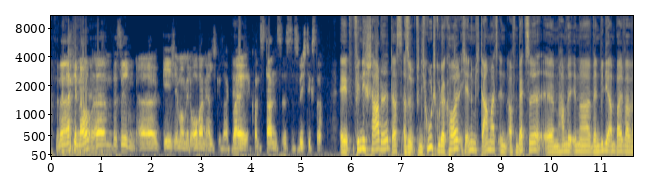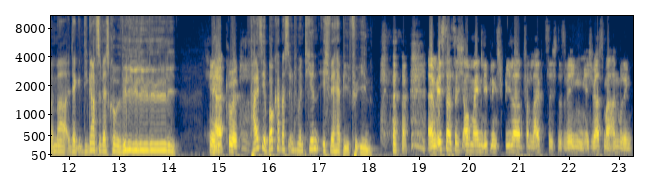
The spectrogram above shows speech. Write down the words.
Na, genau, ähm, deswegen äh, gehe ich immer mit Orban, ehrlich gesagt, ja. weil Konstanz ist das Wichtigste. Ey, finde ich schade, dass, also finde ich gut, guter Call. Ich erinnere mich damals in, auf dem Betze, ähm, haben wir immer, wenn Willi am Ball war, war immer der, die ganze Westkurve, Willi, Willi, Willi, Willi. Ja, cool. Falls ihr Bock habt, das zu implementieren, ich wäre happy für ihn. ähm, ist tatsächlich auch mein Lieblingsspieler von Leipzig, deswegen ich werde es mal anbringen.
